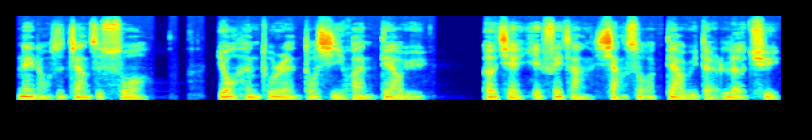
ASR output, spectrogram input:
内容是这样子说： 有很多人都喜欢钓鱼，而且也非常享受钓鱼的乐趣。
